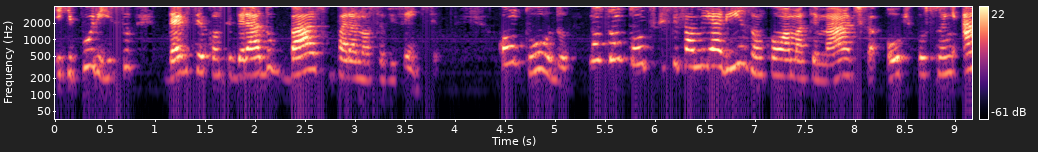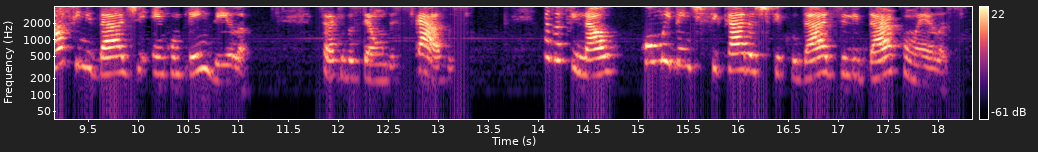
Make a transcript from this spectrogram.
e que, por isso, deve ser considerado básico para a nossa vivência. Contudo, não são todos que se familiarizam com a matemática ou que possuem afinidade em compreendê-la. Será que você é um desses casos? Mas afinal, como identificar as dificuldades e lidar com elas?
